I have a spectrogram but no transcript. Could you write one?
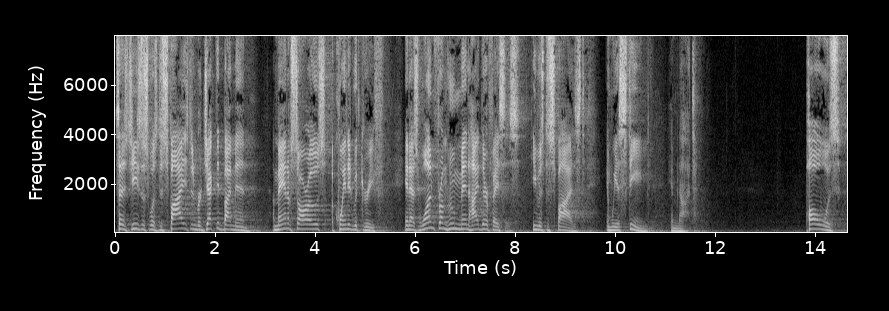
says, Jesus was despised and rejected by men, a man of sorrows, acquainted with grief. And as one from whom men hide their faces, he was despised, and we esteemed him not. Paul was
